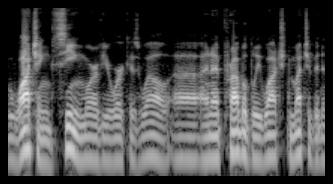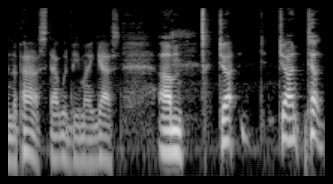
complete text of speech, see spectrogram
watching, seeing more of your work as well. Uh, and I probably watched much of it in the past. That would be my guess. Um, John, John, tell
